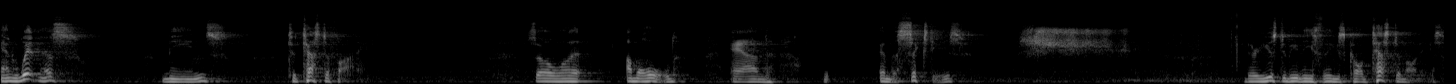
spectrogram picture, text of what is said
And witness means to testify. So uh, I'm old, and in the 60s, there used to be these things called testimonies.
